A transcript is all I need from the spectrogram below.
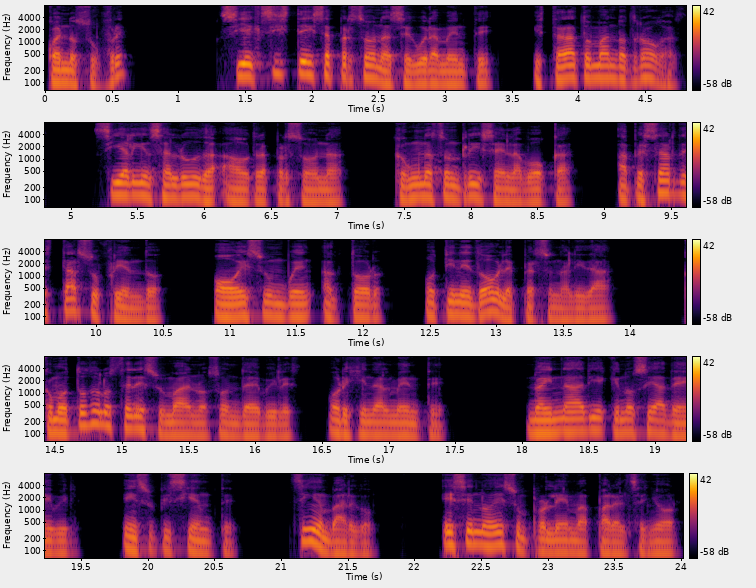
cuando sufre? Si existe esa persona, seguramente estará tomando drogas. Si alguien saluda a otra persona con una sonrisa en la boca, a pesar de estar sufriendo, o es un buen actor o tiene doble personalidad. Como todos los seres humanos son débiles originalmente, no hay nadie que no sea débil e insuficiente. Sin embargo, ese no es un problema para el Señor.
